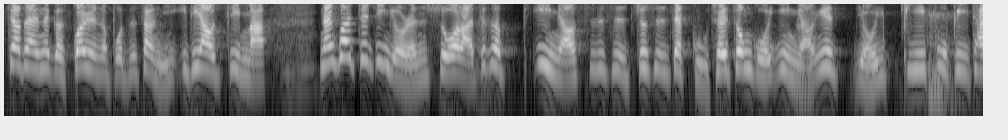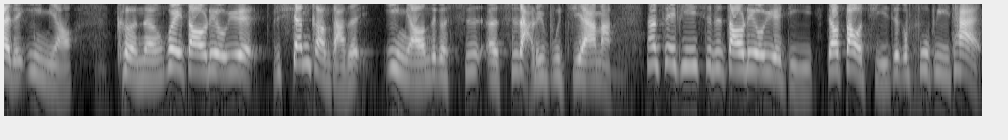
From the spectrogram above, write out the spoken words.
架在那个官员的脖子上，你一定要进吗？难怪最近有人说了，这个疫苗是不是就是在鼓吹中国疫苗？因为有一批复必泰的疫苗可能会到六月，香港打的疫苗那个施呃施打率不佳嘛，那这批是不是到六月底要到期？这个复必泰？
